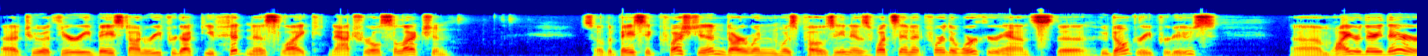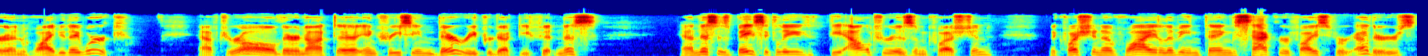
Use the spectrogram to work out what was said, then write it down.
uh, to a theory based on reproductive fitness like natural selection. So the basic question Darwin was posing is what's in it for the worker ants, the who don't reproduce? Um, why are they there and why do they work? After all, they're not uh, increasing their reproductive fitness. And this is basically the altruism question the question of why living things sacrifice for others,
